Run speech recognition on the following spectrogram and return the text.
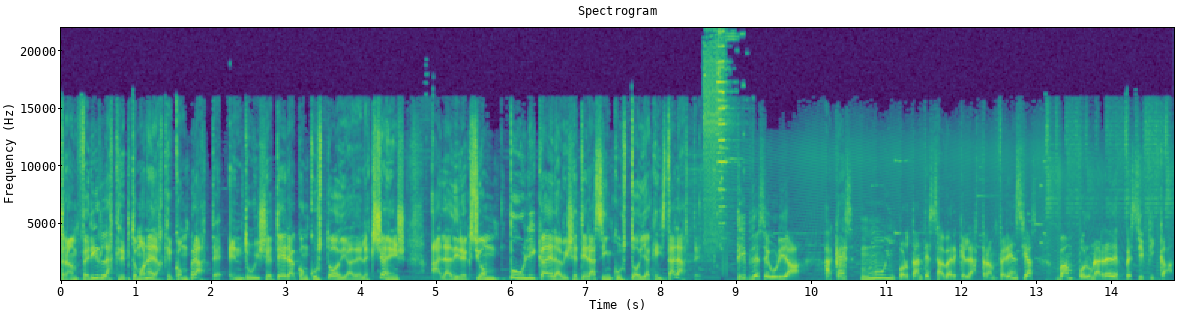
transferir las criptomonedas que compraste en tu billetera con custodia del exchange a la dirección pública de la billetera sin custodia que instalaste. Tip de seguridad. Acá es muy importante saber que las transferencias van por una red específica.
